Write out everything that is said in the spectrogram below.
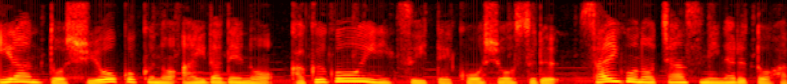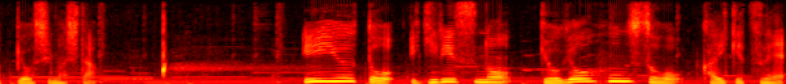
イランと主要国の間での核合意について交渉する最後のチャンスになると発表しました。EU とイギリスの漁業紛争解決へ。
